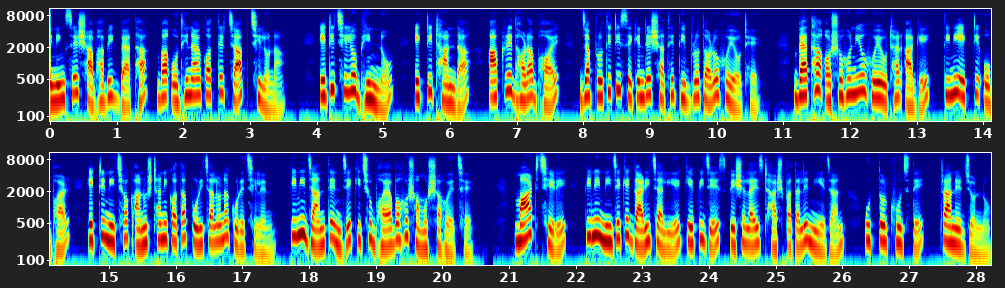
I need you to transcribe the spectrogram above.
ইনিংসের স্বাভাবিক ব্যথা বা অধিনায়কত্বের চাপ ছিল না। এটি ছিল ভিন্ন একটি ঠান্ডা আঁকড়ে ধরা ভয় যা প্রতিটি সেকেন্ডের সাথে তীব্রতর হয়ে ওঠে। ব্যথা অসহনীয় হয়ে ওঠার আগে তিনি একটি ওভার, একটি নিছক আনুষ্ঠানিকতা পরিচালনা করেছিলেন। তিনি জানতেন যে কিছু ভয়াবহ সমস্যা হয়েছে। মাঠ ছেড়ে তিনি নিজেকে গাড়ি চালিয়ে কেপিজে স্পেশালাইজড হাসপাতালে নিয়ে যান, উত্তর খুঁজতে, ত্রাণের জন্য।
